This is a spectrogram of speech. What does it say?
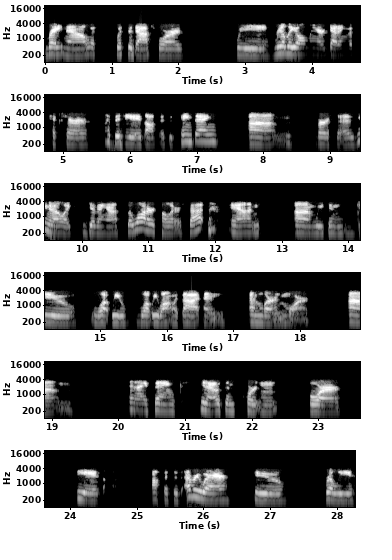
right now, with with the dashboard, we really only are getting this picture that the DA's office is painting. Um, versus, you know, like giving us the watercolor set and um, we can do what we what we want with that and and learn more. And I think you know it's important for DA's offices everywhere to release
